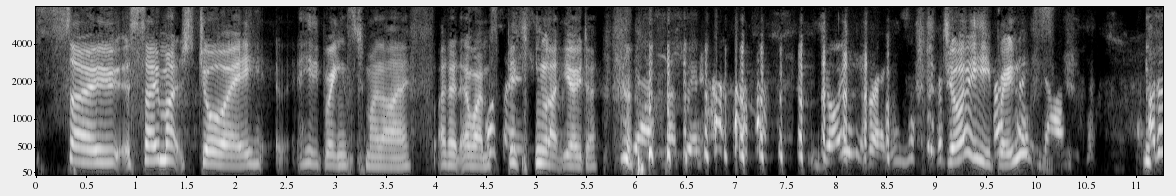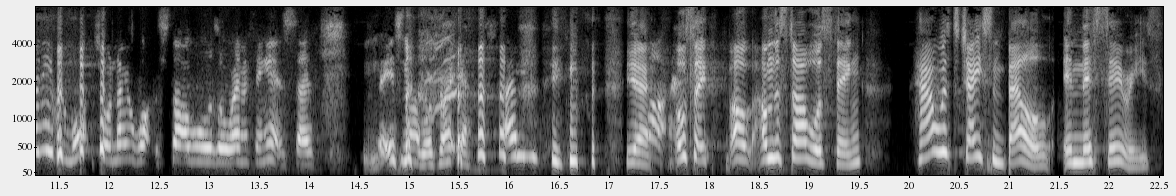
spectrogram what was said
So so much joy he brings to my life. I don't know why I'm Also- speaking like Yoda. Yeah. Joy he brings. Joy he brings. I don't even watch or know what Star Wars or anything is, so it is Star Wars, right? Yeah. Um, yeah. But- Also, oh, on the Star Wars thing, how was Jason Bell in this series?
